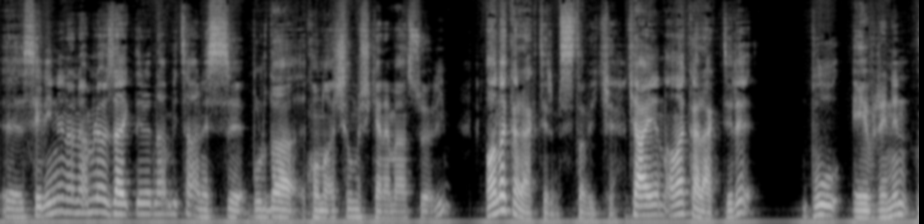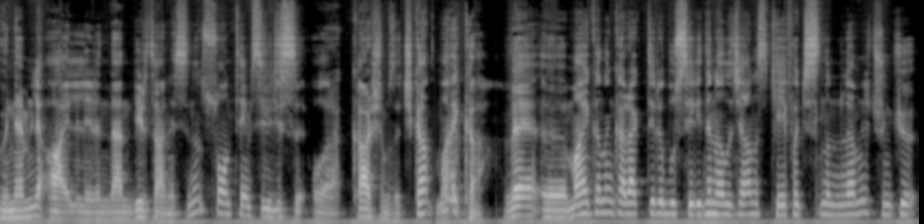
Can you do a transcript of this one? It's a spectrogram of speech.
E, serinin önemli özelliklerinden bir tanesi burada konu açılmışken hemen söyleyeyim. ana karakterimiz tabii ki. Hikayenin ana karakteri bu evrenin önemli ailelerinden bir tanesinin son temsilcisi olarak karşımıza çıkan Maika. Ve e, Maika'nın karakteri bu seriden alacağınız keyif açısından önemli çünkü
